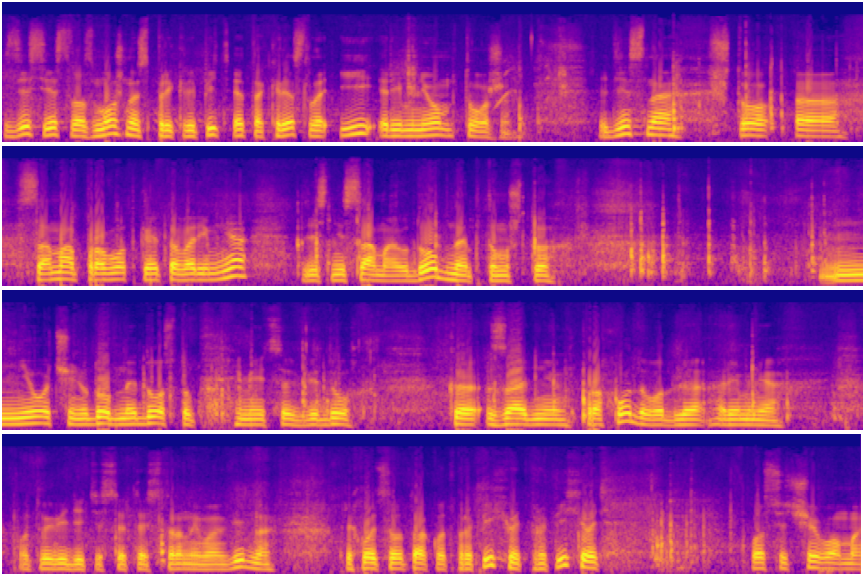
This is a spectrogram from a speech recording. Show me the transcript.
Здесь есть возможность прикрепить это кресло и ремнем тоже. Единственное, что э, сама проводка этого ремня здесь не самая удобная, потому что не очень удобный доступ имеется в виду к заднему проходу вот для ремня. Вот вы видите с этой стороны, вам видно. Приходится вот так вот пропихивать, пропихивать. После чего мы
